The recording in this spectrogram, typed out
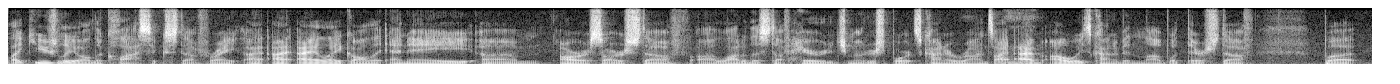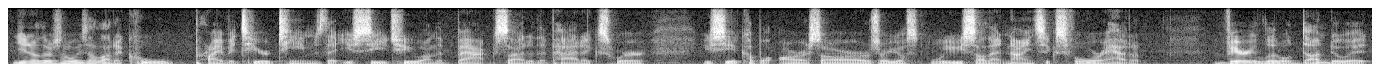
like usually all the classic stuff, right? I, I, I like all the NA, um, RSR stuff, a lot of the stuff Heritage Motorsports kind of runs. I, Mhm. I'm always kind of in love with their stuff. But, you know, there's always a lot of cool privateer teams that you see too on the back side of the paddocks where you see a couple RSRs or you'll, we saw that 964. It had a very little done to it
